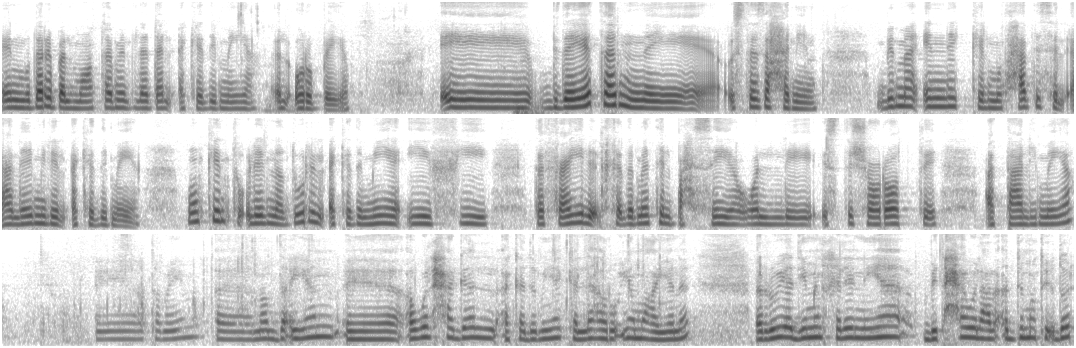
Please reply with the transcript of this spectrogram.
المدرب المعتمد لدى الأكاديمية الأوروبية إيه بداية أستاذة حنان بما أنك المتحدث الإعلامي للأكاديمية ممكن تقولي لنا دور الأكاديمية إيه في تفعيل الخدمات البحثية والاستشارات التعليمية؟ آه، تمام. آه، مبدئيا آه، أول حاجة الأكاديمية كان لها رؤية معينة. الرؤية دي من خلال إن هي بتحاول على قد ما تقدر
